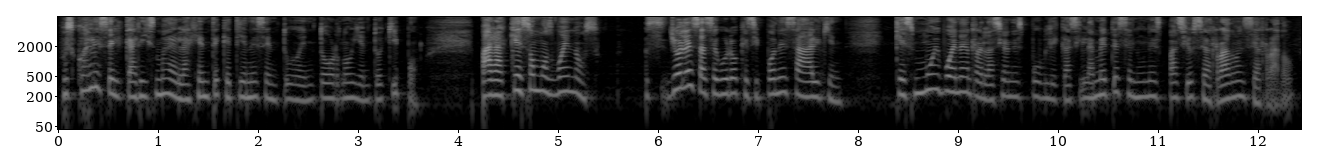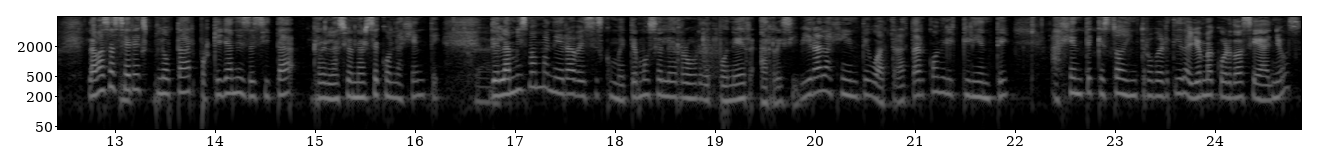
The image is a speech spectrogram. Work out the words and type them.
pues ¿cuál es el carisma de la gente que tienes en tu entorno y en tu equipo? ¿Para qué somos buenos? Yo les aseguro que si pones a alguien que es muy buena en relaciones públicas y la metes en un espacio cerrado, encerrado, la vas a hacer explotar porque ella necesita relacionarse con la gente. De la misma manera, a veces cometemos el error de poner a recibir a la gente o a tratar con el cliente a gente que es toda introvertida. Yo me acuerdo hace años,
